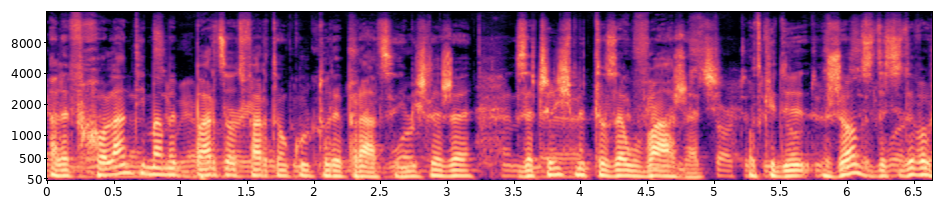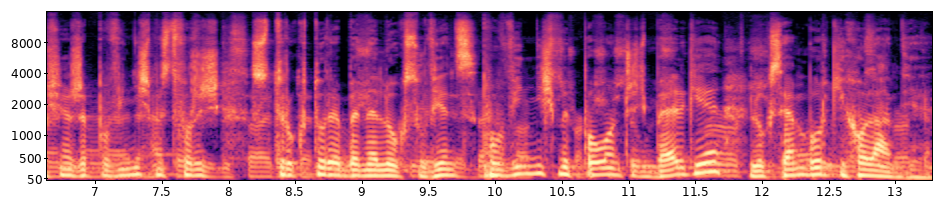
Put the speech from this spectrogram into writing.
ale w Holandii mamy bardzo otwartą kulturę pracy i myślę, że zaczęliśmy to zauważać, od kiedy rząd zdecydował się, że powinniśmy stworzyć strukturę Beneluxu, więc powinniśmy połączyć Belgię, Luksemburg i Holandię.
